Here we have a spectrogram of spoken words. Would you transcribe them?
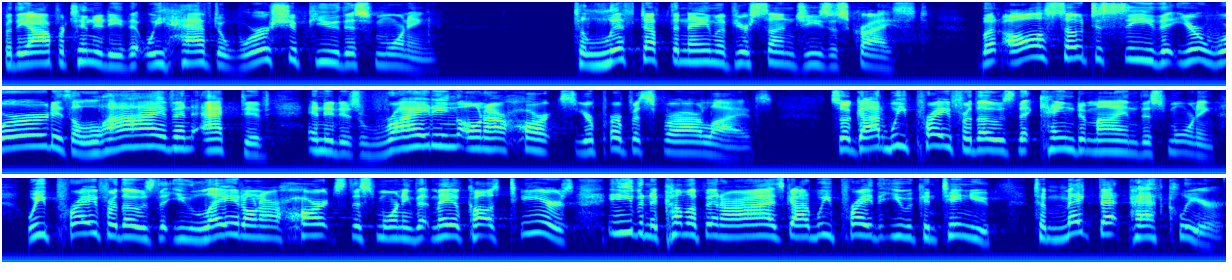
for the opportunity that we have to worship you this morning, to lift up the name of your Son, Jesus Christ, but also to see that your word is alive and active and it is writing on our hearts your purpose for our lives. So, God, we pray for those that came to mind this morning. We pray for those that you laid on our hearts this morning that may have caused tears even to come up in our eyes. God, we pray that you would continue to make that path clear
